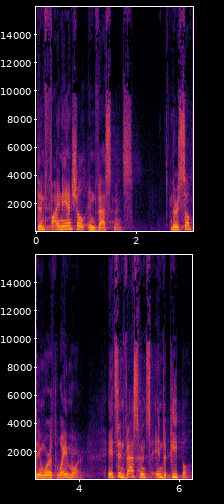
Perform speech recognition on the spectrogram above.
than financial investments. There's something worth way more. It's investments into people.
